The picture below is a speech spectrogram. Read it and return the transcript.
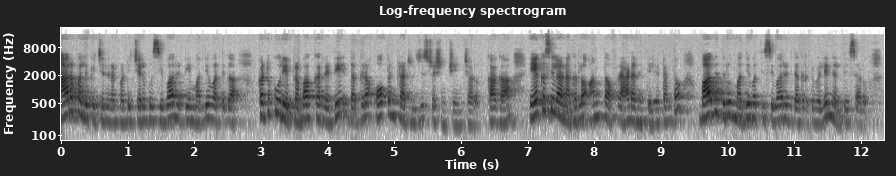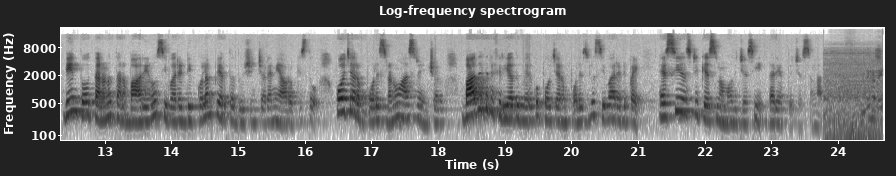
నారపల్లికి చెందినటువంటి చెరుకు శివారెడ్డి మధ్యవర్తిగా కటుకూరి ప్రభాకర్ రెడ్డి దగ్గర ఓపెన్ ఫ్లాట్ రిజిస్ట్రేషన్ చేయించాడు. కాగా ఏకశిలా నగర్లో అంతా ఫ్రాడ్ అని తెలియటంతో బాధితుడు మధ్యవర్తి శివారెడ్డి దగ్గరికి వెళ్ళి నిలదీశాడు. దీంతో తన తనను తన భార్యను శివారెడ్డి కులం పేరుతో దూషించాడని ఆరోపిస్తూ పోచారం పోలీసులను ఆశ్రయించాడు. బాధితుడి ఫిర్యాదు మేరకు పోచారం పోలీసులు శివారెడ్డిపై ఎస్సీ ఎస్టీ కేసు నమోదు చేసి దర్యాప్తు చేస్తున్నారు.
